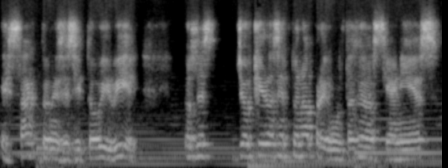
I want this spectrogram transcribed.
Exacto, necesito vivir. Entonces, yo quiero hacerte una pregunta, Sebastián, y es,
